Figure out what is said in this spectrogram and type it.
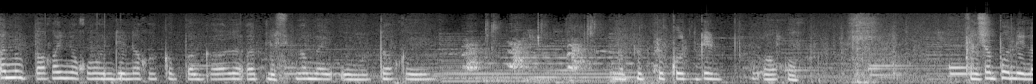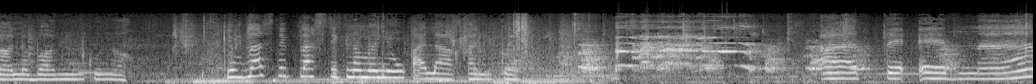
ano pa kanya kung hindi nakakapag-aral, at least nga may utak eh. Napipikot din po ako. Kasi po nilalabanan ko na. Yung plastic-plastic naman yung kalakan ko. Ate Edna.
